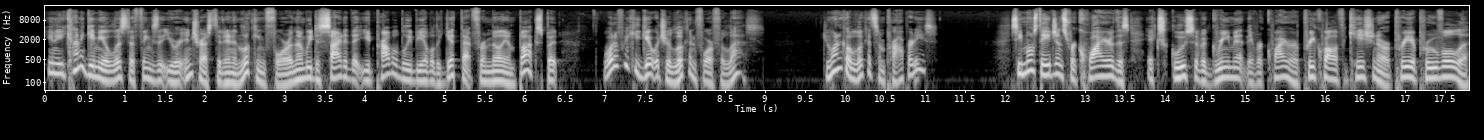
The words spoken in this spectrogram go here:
You know, you kind of gave me a list of things that you were interested in and looking for, and then we decided that you'd probably be able to get that for a million bucks. But what if we could get what you're looking for for less? Do you want to go look at some properties? See, most agents require this exclusive agreement. They require a pre qualification or a pre approval, a,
